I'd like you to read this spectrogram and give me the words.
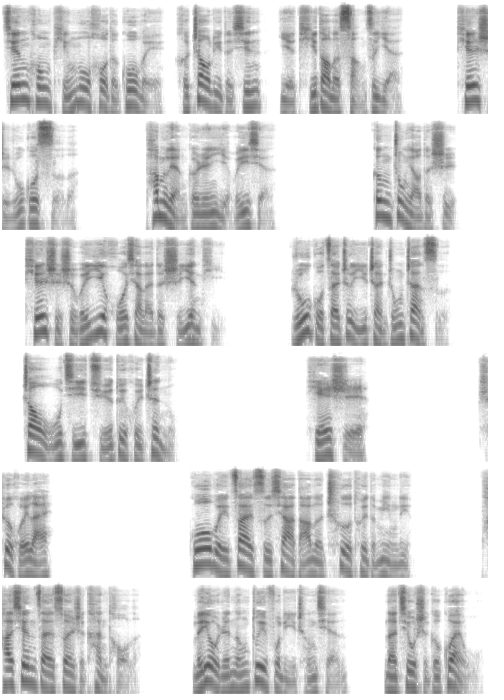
监控屏幕后的郭伟和赵律的心也提到了嗓子眼。天使如果死了，他们两个人也危险。更重要的是，天使是唯一活下来的实验体。如果在这一战中战死，赵无极绝对会震怒。天使，撤回来！郭伟再次下达了撤退的命令。他现在算是看透了，没有人能对付李承前，那就是个怪物。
